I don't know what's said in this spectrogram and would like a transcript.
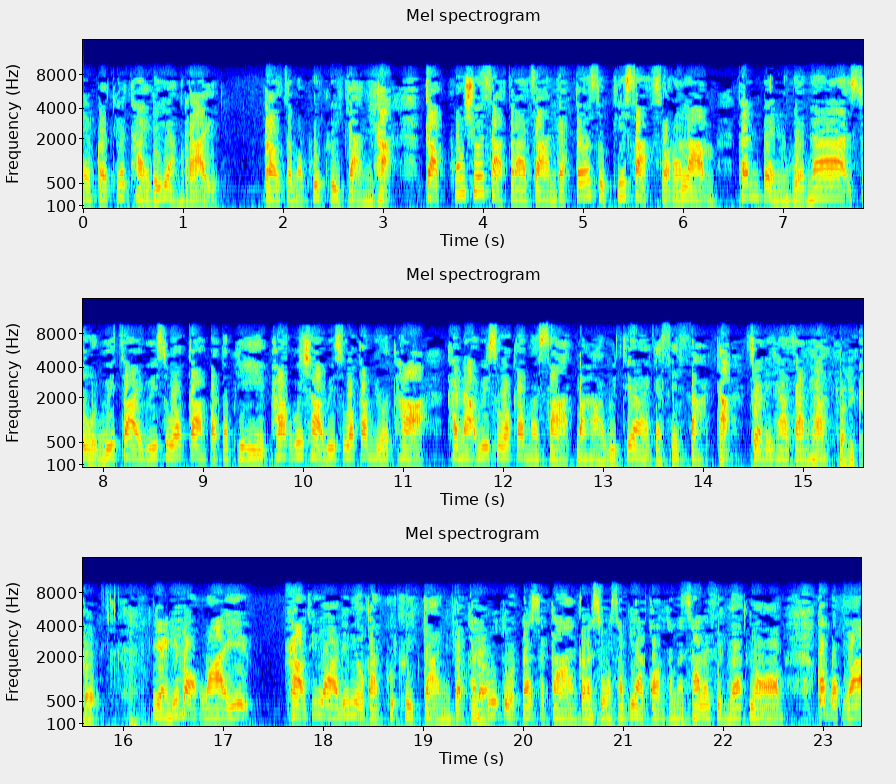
ในประเทศไทยได้อย่างไร เราจะมาพูดคุยกันค่ะ กับผู้ช่วยศาสตราจารย์ ดรสุทธิศักดิ์สรลำท่านเป็นหัวหน้า ศูนย์วิจัยวิศวกรรมปัตตภีภาควิชาวิศวกรรมโยธาคณะวิศวกรรมศาสตร์ มหาวิทยาลัยเกษตรศาสตร์ค่ะ สวัสดีค่ะอาจารย์คะสวัสดีครับ อย่างที่บอกไว้คราวที่แล้วได้มีโอกาสพูดคุยกันกับท่านครับผู้ตรวจราชการกระทรวงทรัพยากรธรรมชาติและสิ่งแวดล้อม ก็บอกว่า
